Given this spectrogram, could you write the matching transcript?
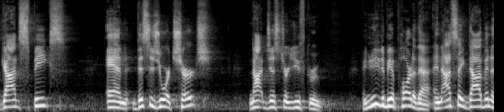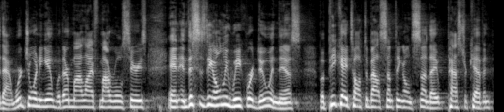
God speaks, and this is your church, not just your youth group. And you need to be a part of that. And I say dive into that. We're joining in with their My Life, My Rules series. And, and this is the only week we're doing this. But PK talked about something on Sunday, Pastor Kevin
